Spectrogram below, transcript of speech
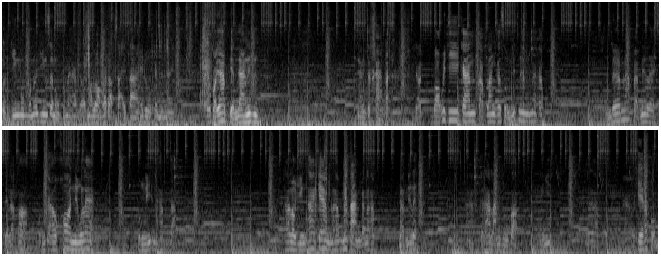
ฝึกยิงมุมบนแล้วยิงสนุกนะครับ เดี๋ยวมาลองระดับสายตาให้ดูเป็นยังไงเดี๋ยวขออนุญาตเปลี่ยนยางนิดนึงยางจะขาดอะเดี๋ยวบอกวิธีการจับรังกระสุนนิดนึงนะครับเหมือนเดิมนะครับแบบนี้เลยเสร็จแล้วก็ผมจะเอาข้อนิ้วแรกตรงนี้นะครับจับ ถ้าเรายิงท่าแก้มนะครับ ไม่ต่างกันนะครับ แบบนี้เลยแต่ถ้าหลังหูก็อย่างนี้นะครับอโอเคครับผม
